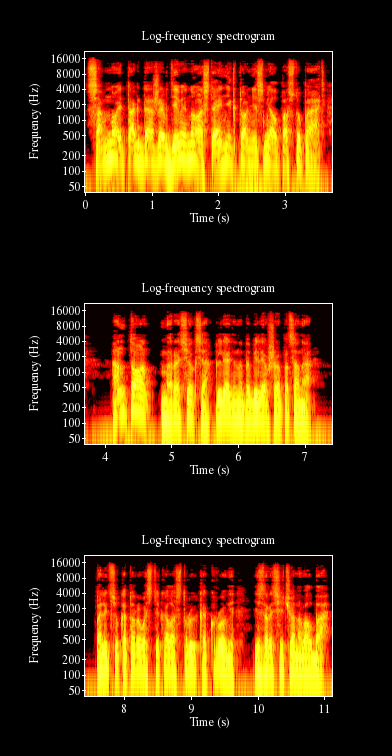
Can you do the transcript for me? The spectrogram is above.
«Со мной тогда же в девяностые никто не смел поступать! Антон!» — мэр осекся, глядя на побелевшего пацана по лицу которого стекала струйка крови из рассеченного лба.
